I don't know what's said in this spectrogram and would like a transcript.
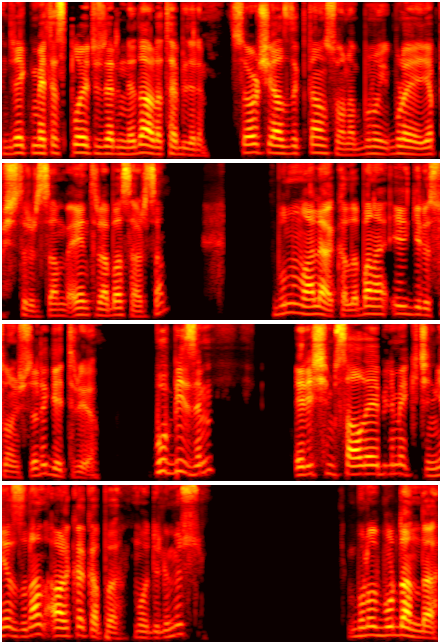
direkt Metasploit üzerinde de aratabilirim. Search yazdıktan sonra bunu buraya yapıştırırsam ve Enter'a basarsam bununla alakalı bana ilgili sonuçları getiriyor. Bu bizim erişim sağlayabilmek için yazılan arka kapı modülümüz. Bunu buradan da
